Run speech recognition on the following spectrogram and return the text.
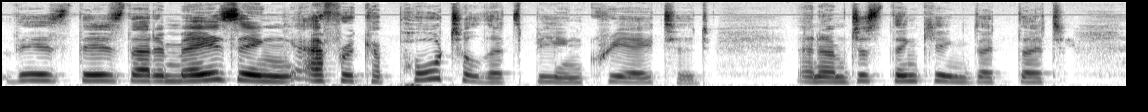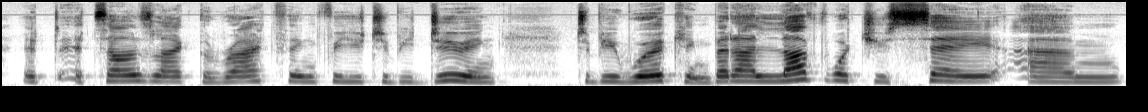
there's there's that amazing Africa portal that's being created, and I'm just thinking that that it, it sounds like the right thing for you to be doing, to be working. But I love what you say um,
